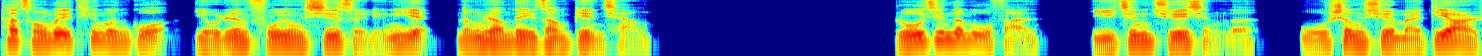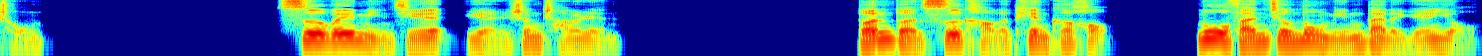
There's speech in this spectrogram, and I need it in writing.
他从未听闻过有人服用洗髓灵液能让内脏变强。如今的陆凡。已经觉醒了武圣血脉第二重，思维敏捷远胜常人。短短思考了片刻后，陆凡就弄明白了缘由。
